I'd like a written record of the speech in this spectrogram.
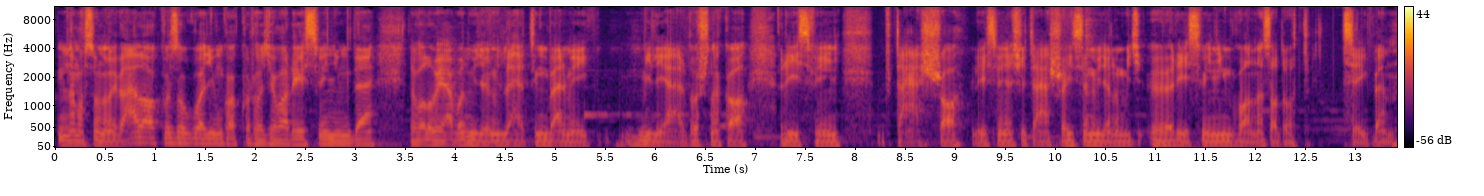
nem azt mondom, hogy vállalkozók vagyunk akkor, hogyha van részvényünk, de, de valójában ugyanúgy lehetünk bármelyik milliárdosnak a részvény társa, részvényesi társa, hiszen ugyanúgy részvényünk van az adott cégben.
